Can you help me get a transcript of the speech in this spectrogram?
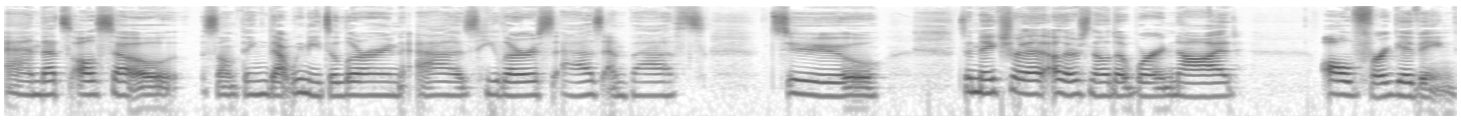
And that's also something that we need to learn as healers, as empaths to to make sure that others know that we're not all forgiving.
